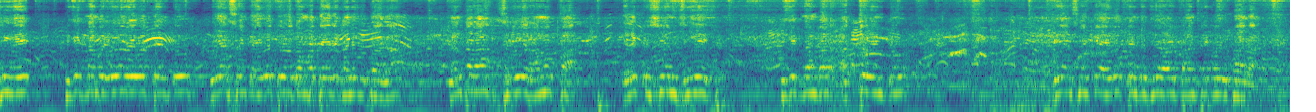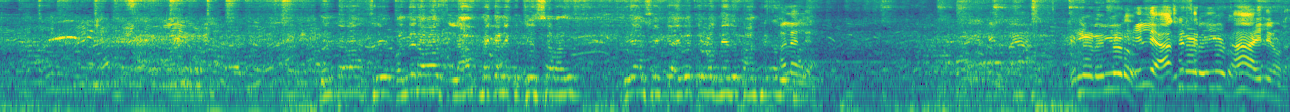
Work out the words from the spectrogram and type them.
G ticket number ಏಳ್ನೂರ ಐವತ್ತೆಂಟು ಬಿ ಆರ್ ಸಂಖ್ಯೆ ಐವತ್ತೇಳು ತೊಂಬತ್ತೈದು ಗಣಿ ವಿಭಾಗ. ನಂತರ Shri Ramappa, electrician G A, ticket number ಹತ್ತು ಎಂಟು ಬಿ ಆರ್ ಸಂಖ್ಯೆ ಐವತ್ತೆಂಟು ಜೀರೋ ತಾಂತ್ರಿಕ ವಿಭಾಗ. ನಂತರ Shri Bandenawaz lamp mechanic G seven B R ಸಂಖ್ಯೆ ಐವತ್ತೇಳು ಹದಿನೈದು ತಾಂತ್ರಿಕ ಅಲ್ಲ, ವಿಭಾಗ. ಇಲ್ಲಿ ನೋಡಿ ಇಲ್ಲಿ ನೋಡು. ಇಲ್ಲಿ ಇಲ್ಲಿ ನೋಡು ಇಲ್ಲಿ ನೋಡು. ಹಾ ಇಲ್ಲಿ ನೋಡು.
